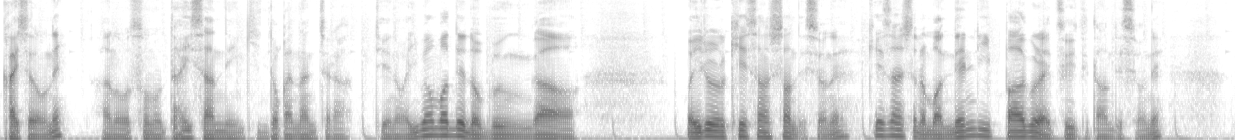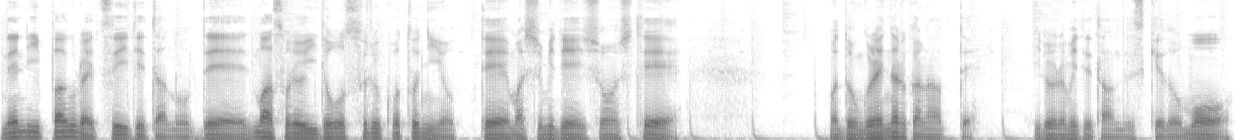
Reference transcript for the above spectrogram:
会社のね、あの、その第3年金とかなんちゃらっていうのは、今までの分が、いろいろ計算したんですよね。計算したら、まあ、年利1%ぐらいついてたんですよね。年利1%ぐらいついてたので、まあ、それを移動することによって、まあ、シミュレーションして、まあ、どんぐらいになるかなって、いろいろ見てたんですけども、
